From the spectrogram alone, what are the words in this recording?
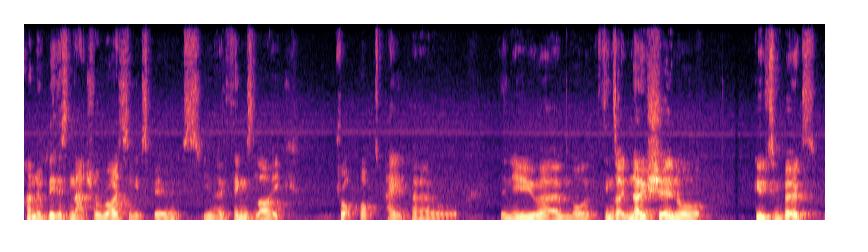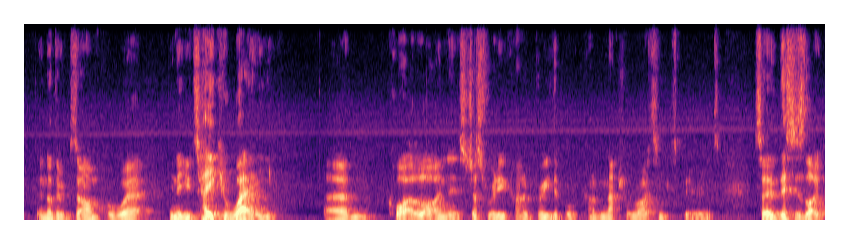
kind of be this natural writing experience, you know, things like Dropbox paper or the new, um, or things like Notion or Gutenberg's another example where, you know, you take away um, quite a lot and it's just really kind of breathable, kind of natural writing experience. So this is like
